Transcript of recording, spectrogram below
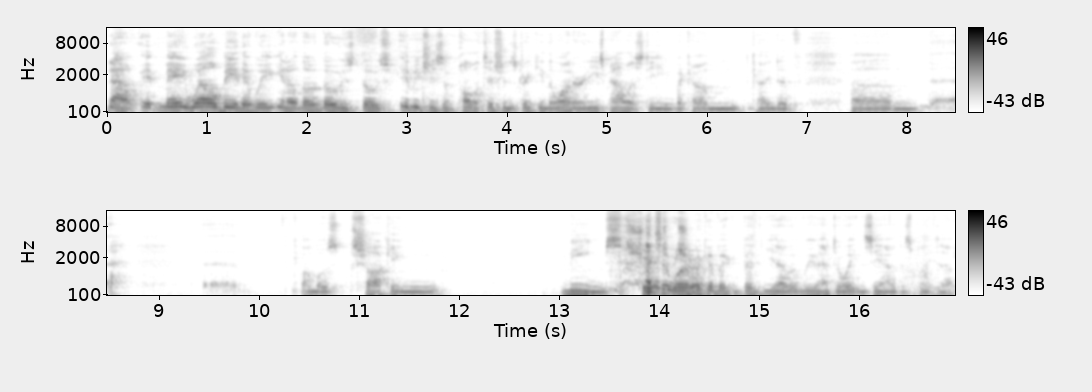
Now, it may well be that we, you know, those those images of politicians drinking the water in East Palestine become kind of um, uh, uh, almost shocking memes, true, as it were. sure. But, but, but, you know, we have to wait and see how this plays out.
